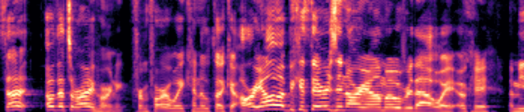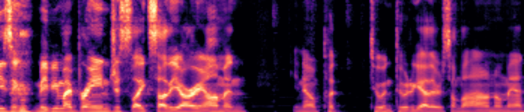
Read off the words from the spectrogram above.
Is that? Oh, that's a Rhyhorn. From far away, kind of look like an Ariama because there is an Ariama over that way. Okay, amusing. Maybe my brain just like saw the Ariama and, you know, put two and two together or something. I don't know, man.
